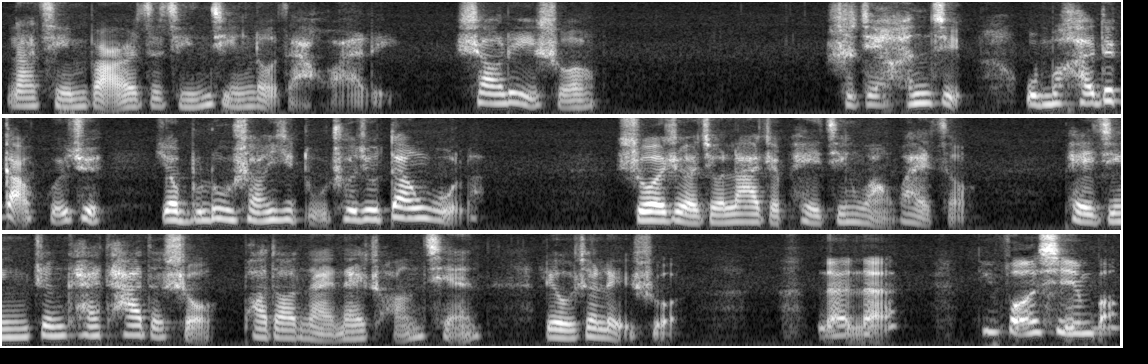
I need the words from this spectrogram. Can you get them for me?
纳琴把儿子紧紧搂在怀里。邵丽说：“时间很紧，我们还得赶回去，要不路上一堵车就耽误了。”说着就拉着佩金往外走。佩金挣开他的手，跑到奶奶床前，流着泪说：“奶奶，你放心吧，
